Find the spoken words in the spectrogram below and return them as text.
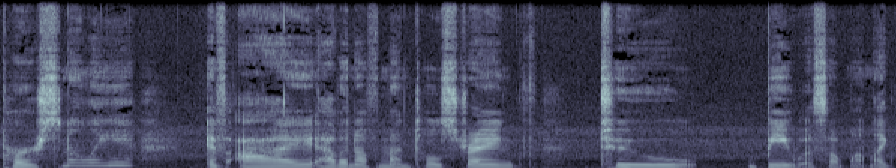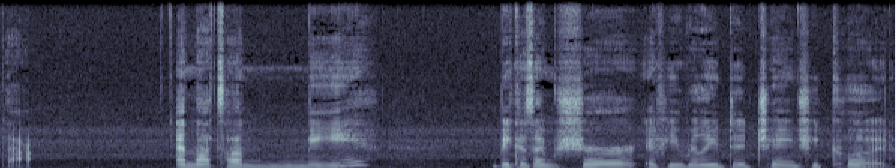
personally if I have enough mental strength to be with someone like that. And that's on me because I'm sure if he really did change, he could.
